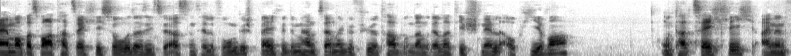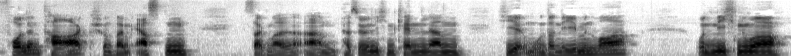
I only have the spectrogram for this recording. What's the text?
Ähm, aber es war tatsächlich so, dass ich zuerst ein Telefongespräch mit dem Herrn Zerner geführt habe und dann relativ schnell auch hier war. Und tatsächlich einen vollen Tag schon beim ersten, ich sag mal, ähm, persönlichen Kennenlernen hier im Unternehmen war. Und nicht nur,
